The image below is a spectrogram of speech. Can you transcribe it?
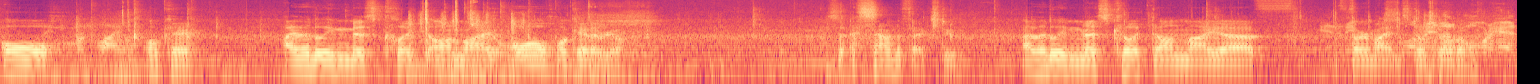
Oh, okay. I literally misclicked on my. Oh, okay, there we go. S- sound effects, dude. I literally misclicked on my uh, thermite and still killed him. Overhead.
